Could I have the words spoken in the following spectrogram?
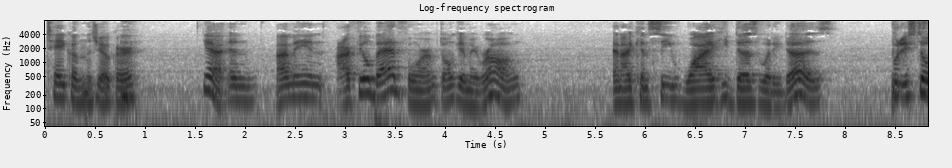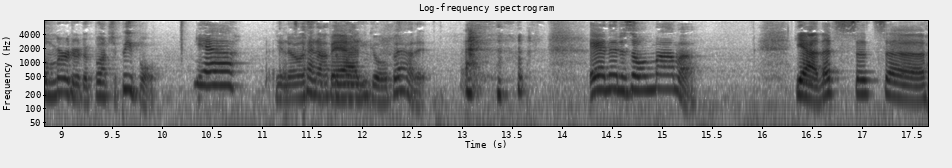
take on the Joker. Yeah, and I mean, I feel bad for him, don't get me wrong. And I can see why he does what he does, but he still murdered a bunch of people. yeah. You know, it's not the bad. way you go about it. and then his own mama. yeah, that's that's uh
